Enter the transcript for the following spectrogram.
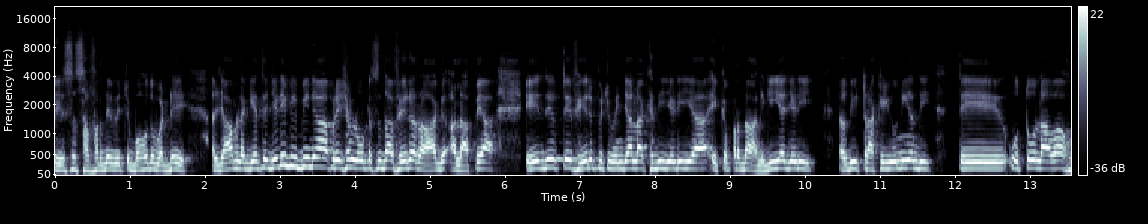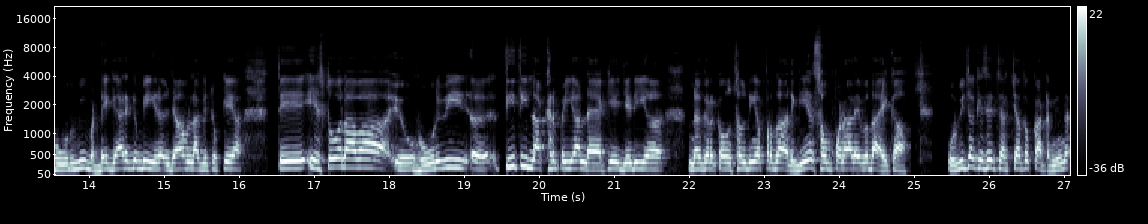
ਇਸ ਸਫ਼ਰ ਦੇ ਵਿੱਚ ਬਹੁਤ ਵੱਡੇ ਇਲਜ਼ਾਮ ਲੱਗੇ ਤੇ ਜਿਹੜੀ ਬੀਬੀ ਨੇ ਆਪਰੇਸ਼ਨ ਲੋਟਸ ਦਾ ਫਿਰ ਰਾਗ ਅਲਾਪਿਆ, ਇਹਦੇ ਉੱਤੇ ਫਿਰ 55 ਲੱਖ ਦੀ ਜਿਹੜੀ ਆ ਇੱਕ ਪ੍ਰਧਾਨਗੀ ਆ ਜਿਹੜੀ ਉਹਦੀ ਟਰੱਕ ਯੂਨੀਅਨ ਦੀ ਤੇ ਉਸ ਤੋਂ ਇਲਾਵਾ ਹੋਰ ਵੀ ਵੱਡੇ ਗੈਰ ਗੰਭੀਰ ਇਲਜ਼ਾਮ ਲੱਗ ਚੁੱਕੇ ਆ। ਤੇ ਇਸ ਤੋਂ ਇਲਾਵਾ ਹੋਰ ਵੀ 30-30 ਲੱਖ ਰੁਪਈਆ ਲੈ ਕੇ ਜਿਹੜੀਆਂ ਨਗਰ ਕੌਂਸਲ ਦੀਆਂ ਪ੍ਰਧਾਨਗੀਆਂ ਸੌਂਪਣ ਵਾਲੇ ਵਿਧਾਇਕ ਆ, ਉਹ ਵੀ ਤਾਂ ਕਿਸੇ ਚਰਚਾ ਤੋਂ ਘੱਟ ਨਹੀਂ ਨਾ।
